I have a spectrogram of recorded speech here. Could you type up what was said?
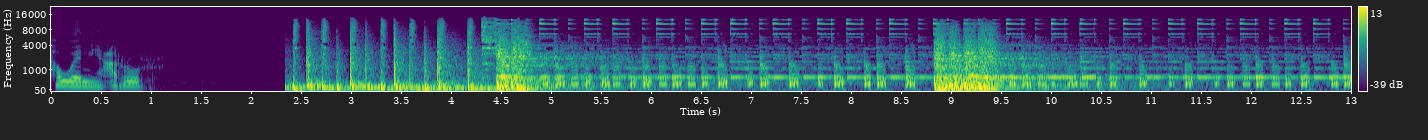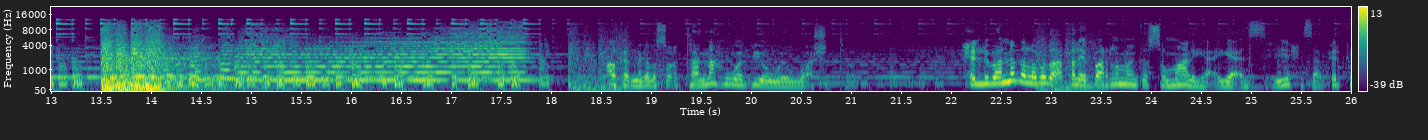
haween iyo carruur halkaad nagala socotaana waa v o a washington. Xildhibaanada labada aqal ee baarlamaanka soomaaliya ayaa ansixiyey xisaab xirka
